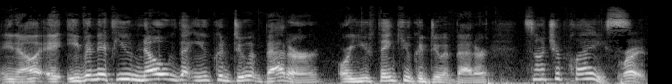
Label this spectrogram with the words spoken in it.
You know, e- even if you know that you could do it better or you think you could do it better, it's not your place. Right.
